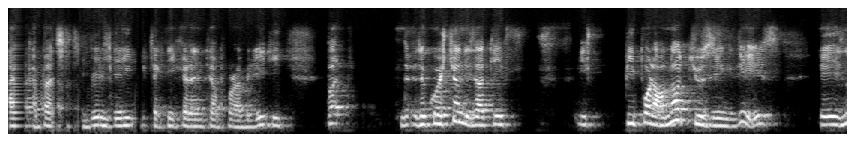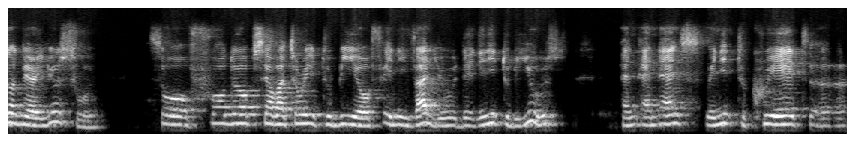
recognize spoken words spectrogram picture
capacity building, technical interoperability. But the, the question is that if, if people are not using this, it is not very useful. So for the observatory to be of any value, they, they need to be used. And, and hence we need to create uh,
